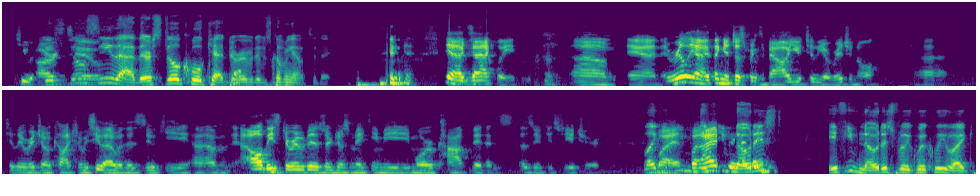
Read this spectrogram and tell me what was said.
cute art. You still too. see that. There's still Cool Cat derivatives coming out today. yeah, exactly. Um, and it really, I think it just brings value to the original, uh, to the original collection. We see that with Azuki. Um, all these derivatives are just making me more confident in Azuki's future. Like, but, if, you, but if you've noticed, if you've noticed really quickly, like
